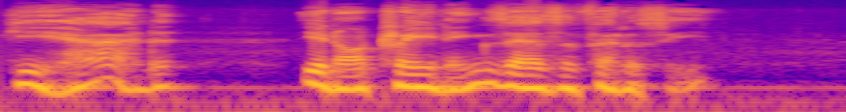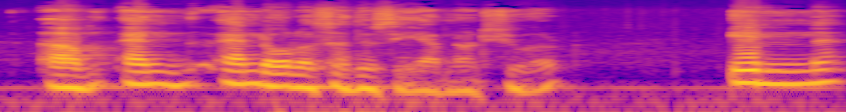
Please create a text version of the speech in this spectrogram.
he had, you know, trainings as a Pharisee um, and and or a Sadducee, I'm not sure, in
